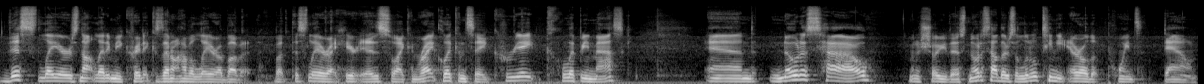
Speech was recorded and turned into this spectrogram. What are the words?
this layer is not letting me create it because I don't have a layer above it, but this layer right here is, so I can right click and say create clipping mask. And notice how, I'm gonna show you this, notice how there's a little teeny arrow that points down.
